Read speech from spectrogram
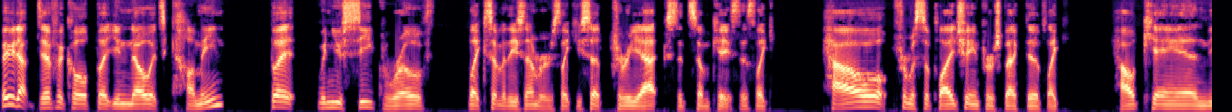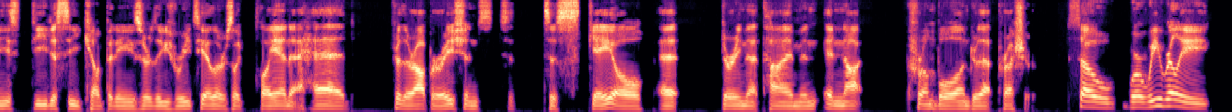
maybe not difficult, but you know it's coming. But when you see growth, like some of these numbers, like you said, 3x in some cases, like how, from a supply chain perspective, like how can these D2C companies or these retailers like plan ahead for their operations to, to scale at during that time and, and not crumble under that pressure? So where we really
